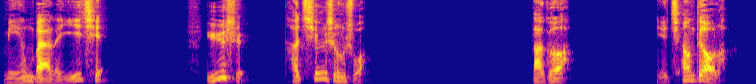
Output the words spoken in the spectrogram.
明白了一切。于是他轻声说：“大哥，你枪掉了。”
